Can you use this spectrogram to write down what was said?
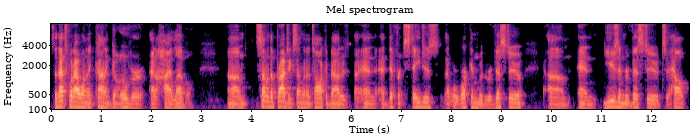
So that's what I want to kind of go over at a high level. Um, some of the projects I'm going to talk about is, and at different stages that we're working with Revizto um, and using Revizto to help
